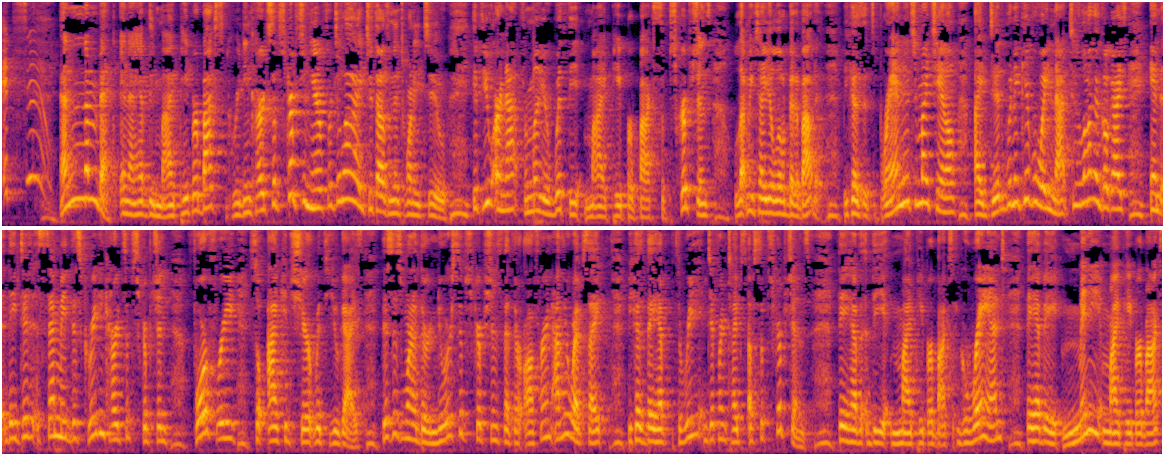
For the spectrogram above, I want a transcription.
It's Sue. And I'm back, and I have the My Paper Box greeting card subscription here for July 2022. If you are not familiar with the My Paper Box subscriptions, let me tell you a little bit about it. Because it's brand new to my channel, I did win a giveaway not too long ago, guys, and they did send me this greeting card subscription for free so I could share it with you guys. This is one of their newer subscriptions that they're offering on their website because they have three different types of subscriptions. They have the My Paper Box Grand, they they have a mini My Paper Box,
